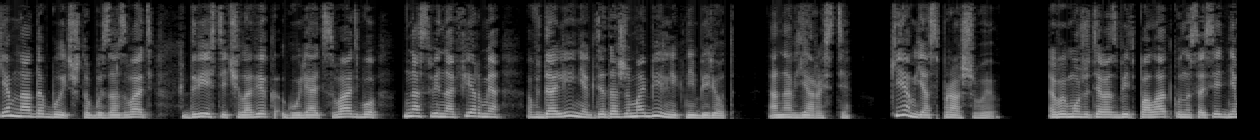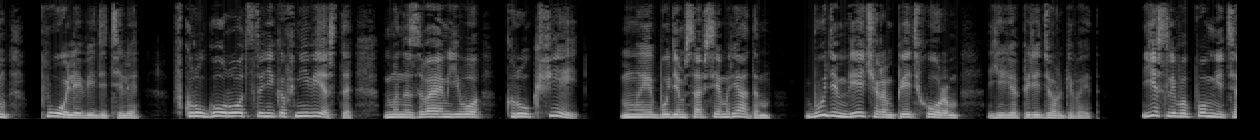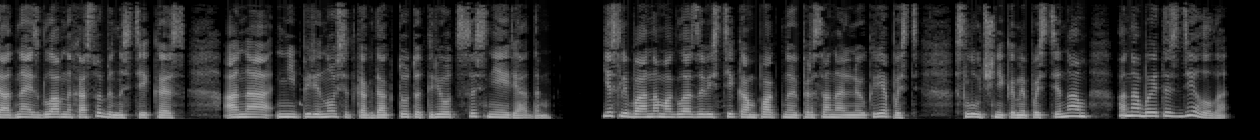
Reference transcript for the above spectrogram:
Кем надо быть, чтобы зазвать 200 человек гулять свадьбу на свиноферме в долине, где даже мобильник не берет? Она в ярости. Кем, я спрашиваю? Вы можете разбить палатку на соседнем поле, видите ли, в кругу родственников невесты. Мы называем его «круг фей». Мы будем совсем рядом. Будем вечером петь хором. Ее передергивает. Если вы помните, одна из главных особенностей Кэс, она не переносит, когда кто-то трется с ней рядом. Если бы она могла завести компактную персональную крепость с лучниками по стенам, она бы это сделала.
